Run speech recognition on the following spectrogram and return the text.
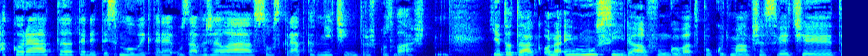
akorát tedy ty smlouvy, které uzavřela, jsou zkrátka něčím trošku zvláštní. Je to tak, ona i musí dál fungovat, pokud má přesvědčit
